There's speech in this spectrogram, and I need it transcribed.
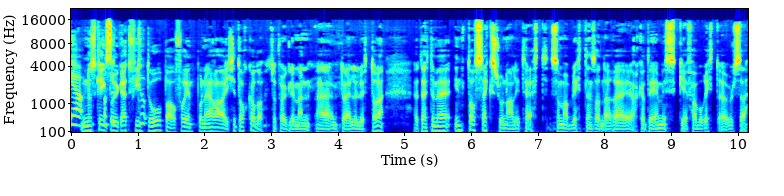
Ja. Nå skal jeg bruke et fint to- ord bare for å imponere, ikke dere da, selvfølgelig, men eh, eventuelle lyttere. Dette med interseksjonalitet, som har blitt en sånn der eh, akademisk favorittøvelse,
